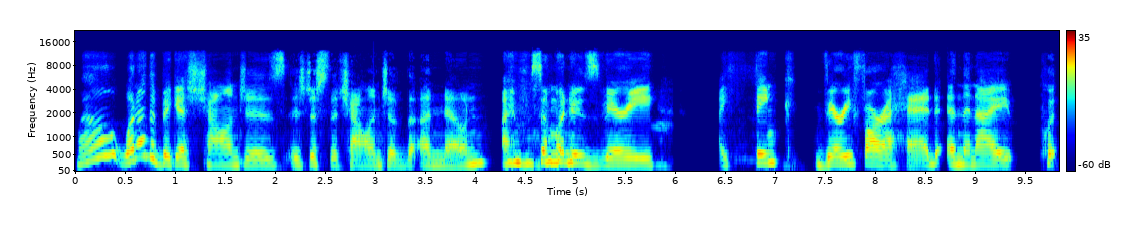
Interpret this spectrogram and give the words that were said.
Well, one of the biggest challenges is just the challenge of the unknown. I'm someone who's very, I think very far ahead and then I put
